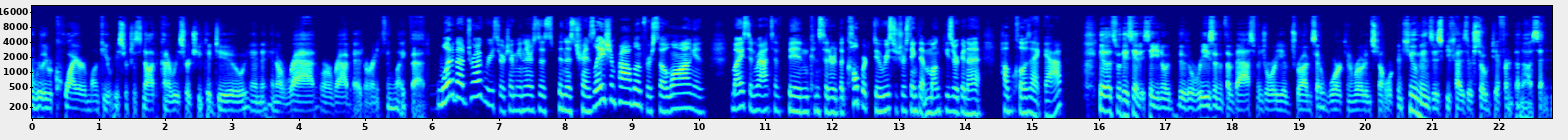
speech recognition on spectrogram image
really require monkey research. It's not the kind of research you could do in, in a rat or a rabbit or anything like that. What about drug research? I mean, there's this been this translation problem for so long and mice and rats have been considered the culprit. Do researchers think that monkeys are going to help close that gap? Yeah, that's what they say. They say, you know, the, the, reason that the vast majority of drugs that work in rodents don't work in humans is because they're so different than us. And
